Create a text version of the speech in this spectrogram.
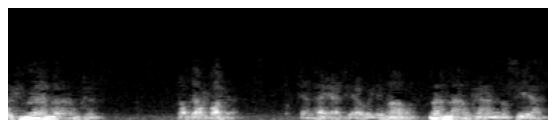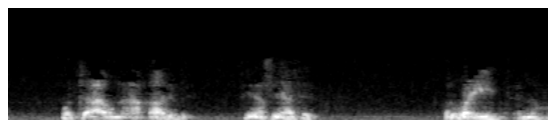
لكن مهما أمكن قبل الرفع كالهيئة أو الإمارة. مهما أمكن النصيحة والتعاون مع أقاربه في نصيحته. والوعيد أنه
